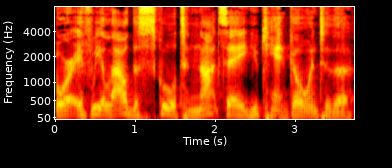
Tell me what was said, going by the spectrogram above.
or if we allowed the school to not say you can't go into the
